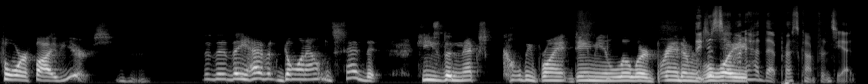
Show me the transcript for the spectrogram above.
four or five years, mm-hmm. they, they haven't gone out and said that he's the next Kobe Bryant, Damian Lillard, Brandon they Roy. They just haven't had that press conference yet.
